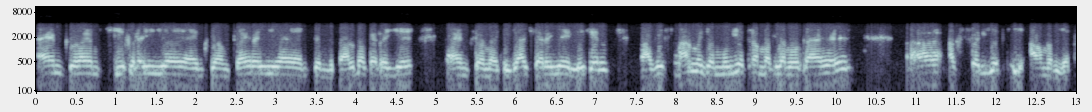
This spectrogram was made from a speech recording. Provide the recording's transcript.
ایم کیو ایم چیخ رہی ہے ایم کیو ایم کہہ رہی ہے ایم کیو ایم مطالبہ کر رہی ہے ایم کیو ایم احتجاج کر رہی ہے لیکن پاکستان میں جمہوریت کا مطلب ہوتا ہے اکثریت کی آمریت.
